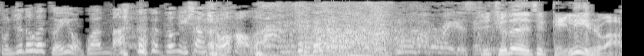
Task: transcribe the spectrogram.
总之都和嘴有关吧，总比上手好吧。就觉得这给力是吧？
